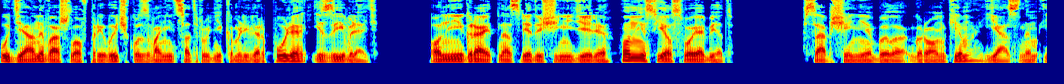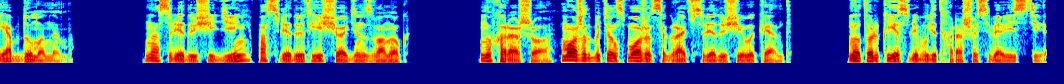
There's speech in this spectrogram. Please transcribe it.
У Дианы вошло в привычку звонить сотрудникам Ливерпуля и заявлять: "Он не играет на следующей неделе, он не съел свой обед". Сообщение было громким, ясным и обдуманным. На следующий день последует еще один звонок. Ну хорошо, может быть, он сможет сыграть в следующий уикенд. Но только если будет хорошо себя вести.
